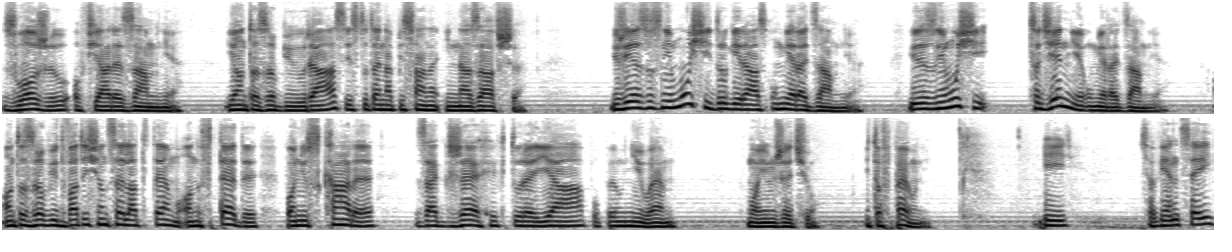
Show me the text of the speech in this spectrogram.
złożył ofiarę za mnie. I on to zrobił raz, jest tutaj napisane, i na zawsze. Już Jezus nie musi drugi raz umierać za mnie. Jezus nie musi codziennie umierać za mnie. On to zrobił dwa tysiące lat temu. On wtedy poniósł karę za grzechy, które ja popełniłem w moim życiu. I to w pełni. I co więcej,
